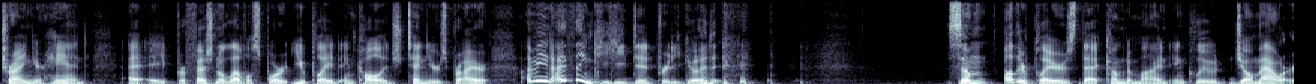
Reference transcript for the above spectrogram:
trying your hand at a professional level sport you played in college 10 years prior, I mean, I think he did pretty good. Some other players that come to mind include Joe Mauer,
